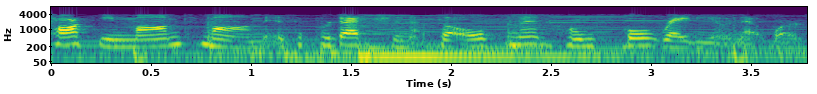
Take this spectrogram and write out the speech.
Talking Mom to Mom is a production of the Ultimate Homeschool Radio Network.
